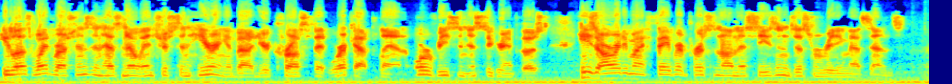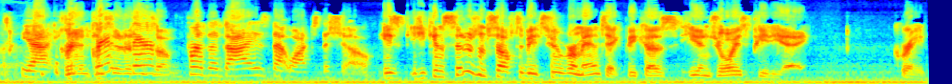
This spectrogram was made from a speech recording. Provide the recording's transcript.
He loves White Russians and has no interest in hearing about your CrossFit workout plan or recent Instagram post. He's already my favorite person on this season just from reading that sentence. Yeah, he- Grant Grant's considers there himself- for the guys that watch the show. He's he considers himself to be too romantic because he enjoys PDA. Great.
